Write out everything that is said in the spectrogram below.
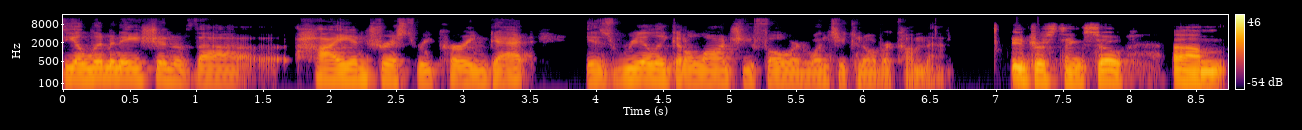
the elimination of the high interest recurring debt is really going to launch you forward once you can overcome that interesting so um,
